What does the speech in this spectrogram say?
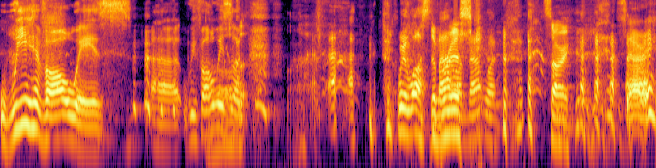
we have always uh, we've always Oh, like, We lost The Matt brisk. on that one. sorry, sorry.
